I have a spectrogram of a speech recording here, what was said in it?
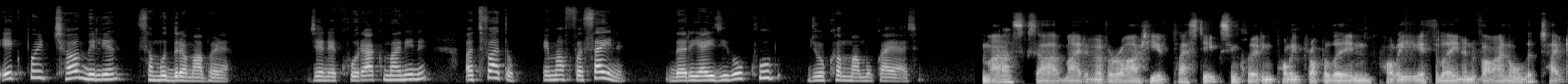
એક પોઈન્ટ છ મિલિયન સમુદ્રમાં ભળ્યા જેને ખોરાક માનીને અથવા તો એમાં ફસાઈને દરિયાઈ જીવો ખૂબ જોખમમાં મુકાયા છે Masks are made of a variety of plastics, including polypropylene, polyethylene, and vinyl, that take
